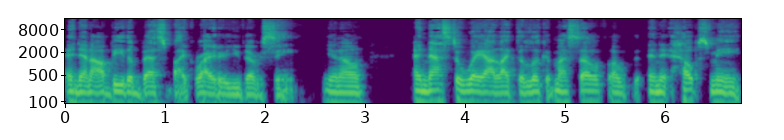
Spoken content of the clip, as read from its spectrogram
And then I'll be the best bike rider you've ever seen, you know? And that's the way I like to look at myself. Uh, and it helps me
